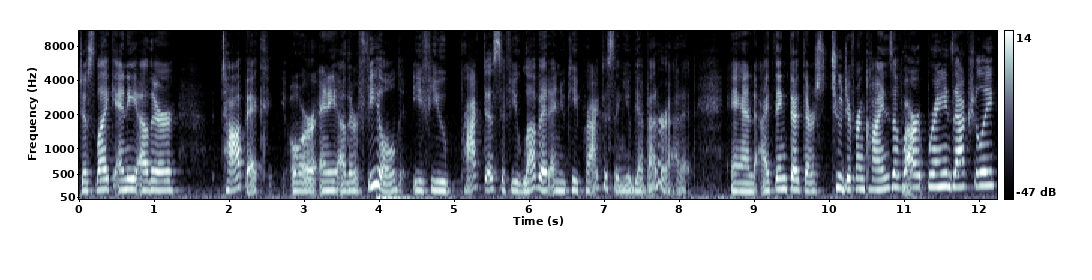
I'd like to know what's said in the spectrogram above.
just like any other topic or any other field, if you practice, if you love it and you keep practicing, you get better at it. And I think that there's two different kinds of art brains actually.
